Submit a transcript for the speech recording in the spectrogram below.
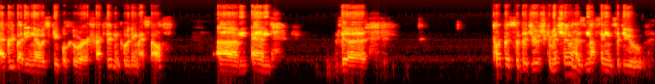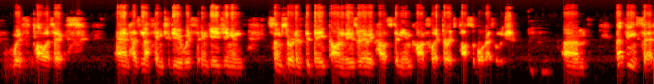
Everybody knows people who are affected, including myself. Um, and the purpose of the Jewish Commission has nothing to do with politics and has nothing to do with engaging in some sort of debate on the Israeli Palestinian conflict or its possible resolution. Mm-hmm. Um, that being said,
